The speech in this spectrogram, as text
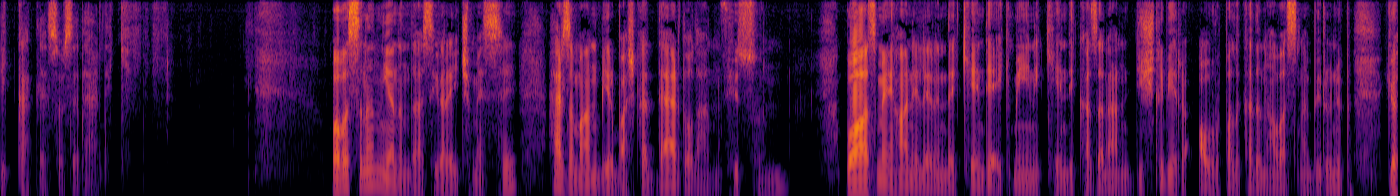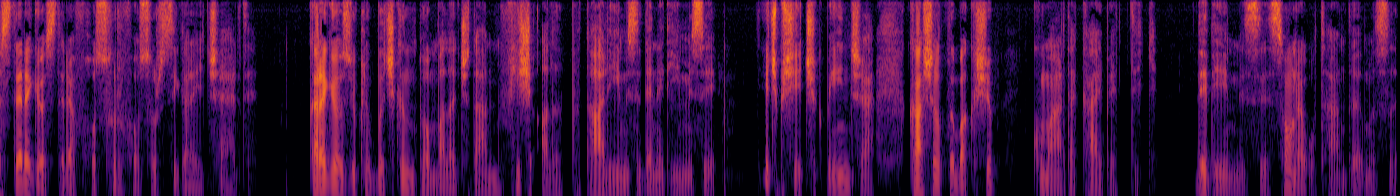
dikkatle söz ederdik. Babasının yanında sigara içmesi her zaman bir başka dert olan Füsun, Boğaz meyhanelerinde kendi ekmeğini kendi kazanan dişli bir Avrupalı kadın havasına bürünüp göstere göstere fosur fosur sigara içerdi. Kara gözlüklü bıçkın tombalacıdan fiş alıp talihimizi denediğimizi, hiçbir şey çıkmayınca karşılıklı bakışıp kumarda kaybettik dediğimizi, sonra utandığımızı,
